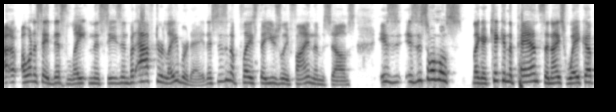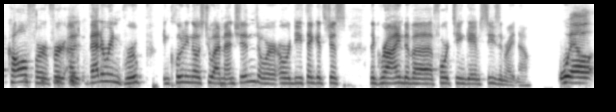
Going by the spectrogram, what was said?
I, I want to say this late in the season, but after Labor Day, this isn't a place they usually find themselves. Is is this almost like a kick in the pants, a nice wake up call for for a veteran group, including those two I mentioned, or or do you think it's just the grind of a 14 game season right now? Well,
